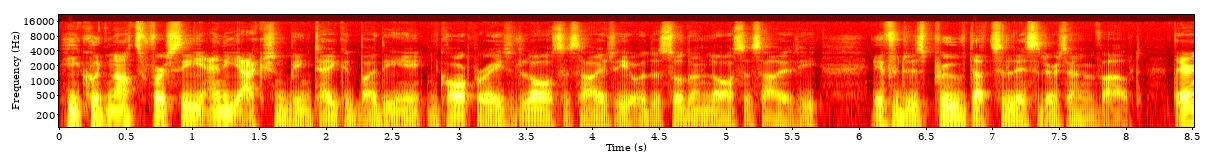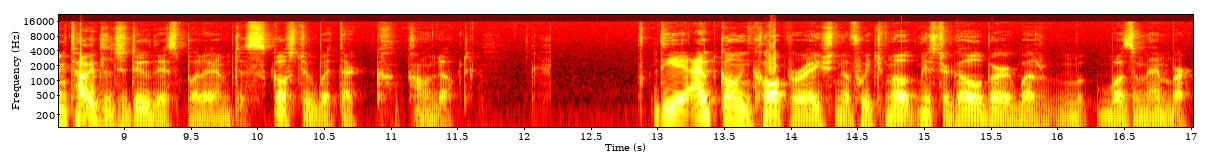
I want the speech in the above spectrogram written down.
He could not foresee any action being taken by the Incorporated Law Society or the Southern Law Society if it is proved that solicitors are involved. They are entitled to do this, but I am disgusted with their c- conduct. The outgoing corporation of which Mr. Goldberg was, was a member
